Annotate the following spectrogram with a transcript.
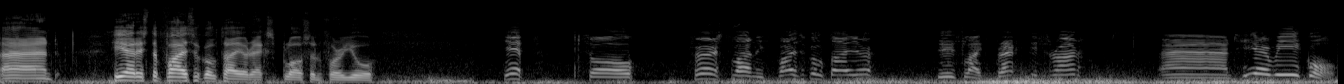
and here is the bicycle tire explosion for you. Yep, so first one is bicycle tire. This is like practice run. And here we go.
